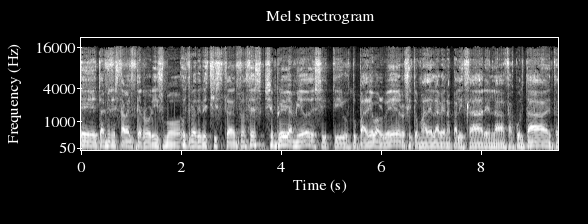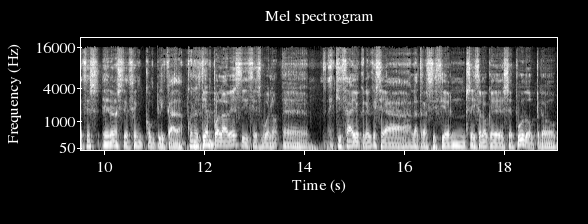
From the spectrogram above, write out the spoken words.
eh, también estaba el terrorismo ultraderechista, entonces siempre había miedo de si tu, padre iba a volver o si tu madre la iban a palizar en la facultad, entonces era una situación complicada. Con el tiempo a la vez dices, bueno, eh, Quizá yo creo que sea la transición se hizo lo que se pudo, pero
